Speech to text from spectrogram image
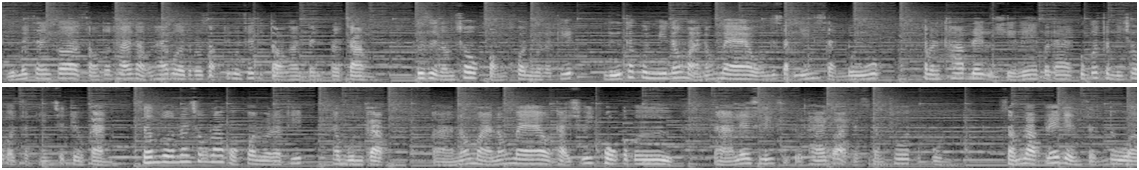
หรือไม่ฉะนั้นก็สองตัวท้ายสามตัวท้ายเบอร์โทรศัพท์ที่คุณใช้ติดต่องานเป็นประจำคือสื่อนำโชคของคนวันอาทิตย์ หรือถ้าคุณมีน้องหมาน้องแมวหรือสัตว์เลี้ยงที่แสนรู้ถ้ามันคาบเลขหรือเขียนเลขก็ได้ คุณก็จะมีโชคกับสัตว์เลี้ยงเช่นเดียวกัน เสริมดวงด้านโชคลาภของคนวันอาทิตย์ทำบุญกับน้องหมาน้องแมว ถ่ายชีวิตโคกระบือเลขสลิปสีตัวท้ายก็อาจเป็นสื่อนำโชคกับคุณสำหรับเลขเด่นเสริมดวง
